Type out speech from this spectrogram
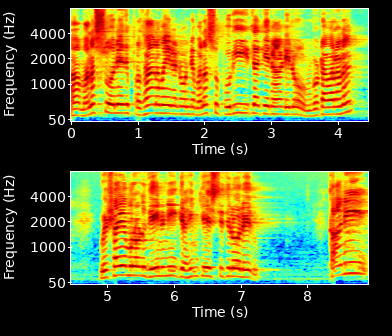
ఆ మనస్సు అనేది ప్రధానమైనటువంటి మనస్సు పురీతతి తినాడిలో ఉండుట వలన విషయములను దేనిని గ్రహించే స్థితిలో లేదు. కానీ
